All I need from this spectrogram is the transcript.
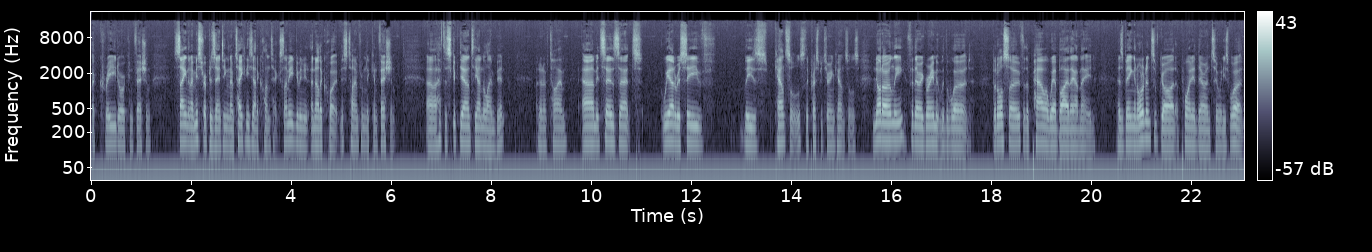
a creed or a confession saying that I'm misrepresenting and I'm taking these out of context, let me give you another quote, this time from the confession. Uh, I have to skip down to the underlined bit. I don't have time. Um, it says that we are to receive these councils, the Presbyterian councils, not only for their agreement with the word, but also for the power whereby they are made, as being an ordinance of God appointed thereunto in his word.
